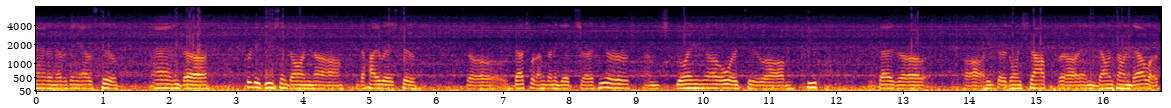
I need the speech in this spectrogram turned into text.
sand, and everything else too, and uh, pretty decent on uh, the highways too. So that's what I'm gonna get uh, here. I'm going uh, over to um, Keith. This guy's he's got his own shop in downtown Dallas,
